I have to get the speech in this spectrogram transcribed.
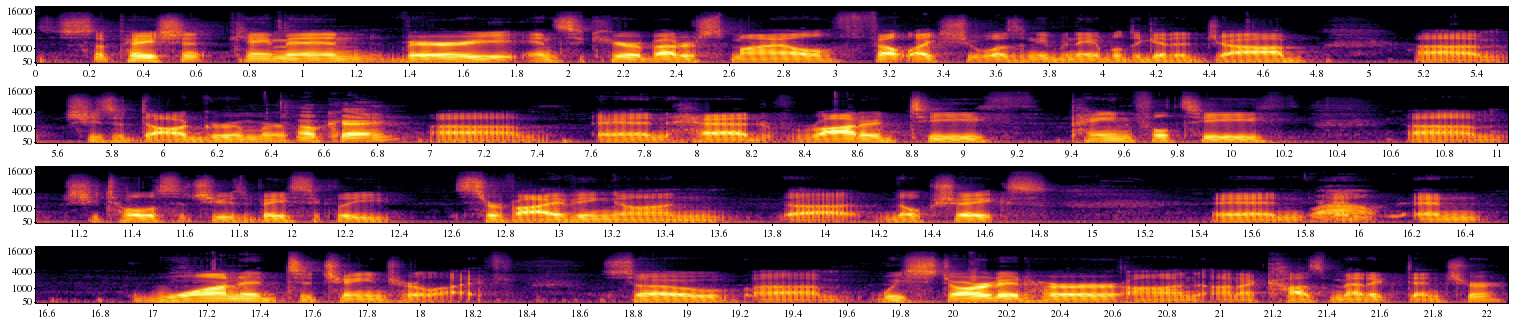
So a patient came in very insecure about her smile, felt like she wasn't even able to get a job. Um, she's a dog groomer. Okay. um, and had rotted teeth, painful teeth. Um, she told us that she was basically surviving on uh, milkshakes, and, Wow. and and wanted to change her life. So um, we started her on on a cosmetic denture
